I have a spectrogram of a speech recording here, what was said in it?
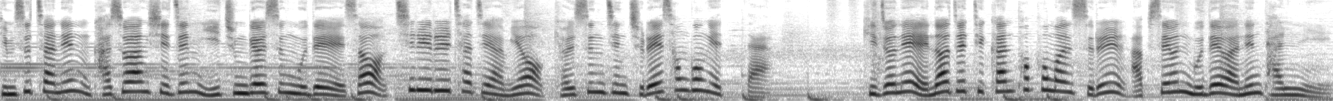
김수찬은 가수왕 시즌 2 준결승 무대에서 7위를 차지하며 결승 진출에 성공했다. 기존의 에너제틱한 퍼포먼스를 앞세운 무대와는 달리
